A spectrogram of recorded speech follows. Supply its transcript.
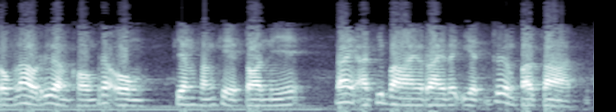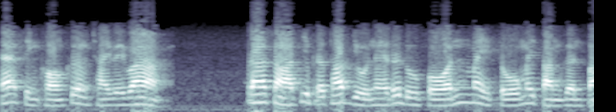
ทรงเล่าเรื่องของพระองค์ เพียงสังเกตตอนนี้ได้อธิบายรายละเอียดเรื่องปราสาทและสิ่งของเครื่องใช้ไว้ว่า ปราสาทที่ประทับอยู่ในฤดูฝนไม่สูงไม่ต่ำเกินไป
